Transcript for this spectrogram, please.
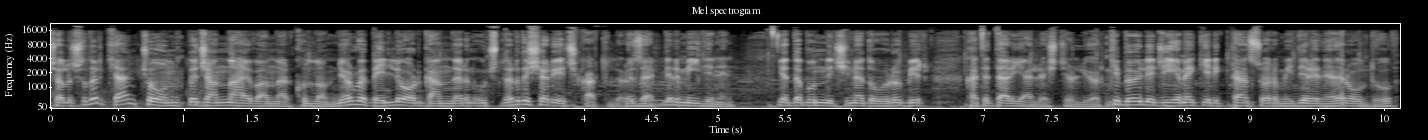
Çalışılırken çoğunlukla canlı hayvanlar kullanılıyor ve belli organların uçları dışarıya çıkartılıyor. Özellikle midenin ya da bunun içine doğru bir kateter yerleştiriliyor. Ki böylece yemek yedikten sonra midede neler olduğu,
